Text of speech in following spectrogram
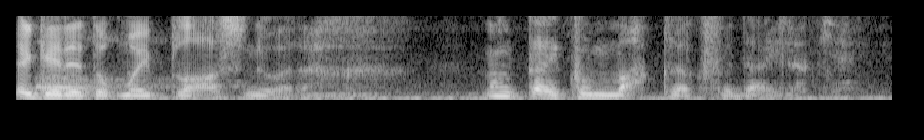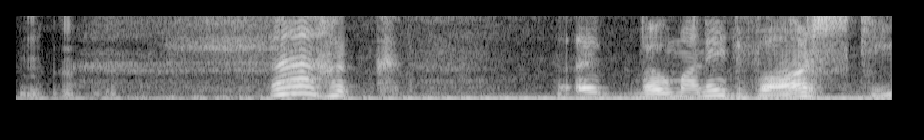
Ek het dit op my plaas nodig. En kyk hoe maklik verduidelik jy. Ah, Ek ek wou maar net waarsku,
